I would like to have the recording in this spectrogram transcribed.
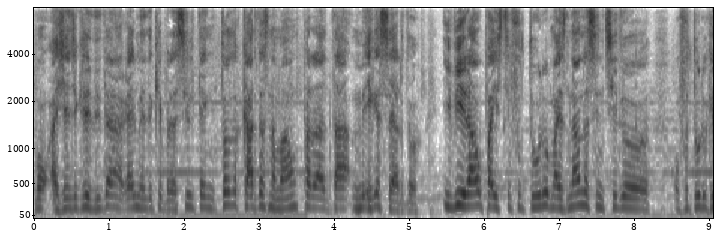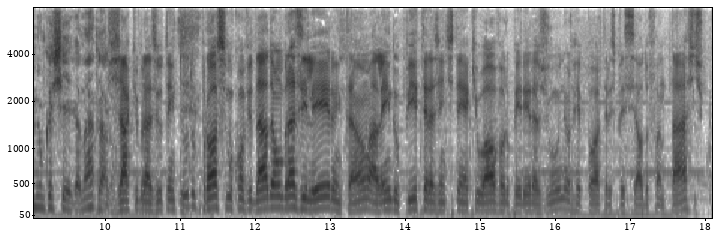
Bom, a gente acredita realmente que o Brasil tem todas as cartas na mão para dar mega certo e virar o país do futuro, mas não no sentido o futuro que nunca chega, né? Claro. Já que o Brasil tem tudo, o próximo convidado é um brasileiro, então. Além do Peter, a gente tem aqui o Álvaro Pereira Júnior, repórter especial do Fantástico,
